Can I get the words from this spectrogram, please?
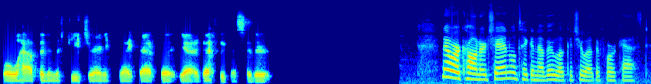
what will happen in the future, anything like that. But yeah, I definitely consider it. Now our Connor Chan will take another look at your weather forecast.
